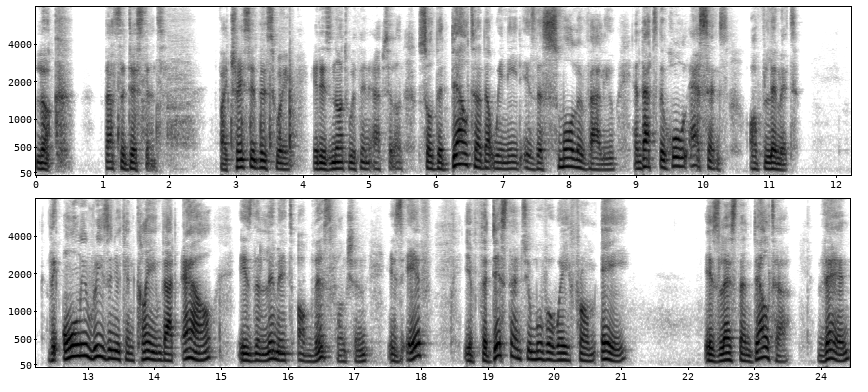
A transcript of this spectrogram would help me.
look, that's the distance. If I trace it this way, it is not within epsilon. So the delta that we need is the smaller value, and that's the whole essence of limit. The only reason you can claim that L is the limit of this function is if, if the distance you move away from A is less than delta, then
